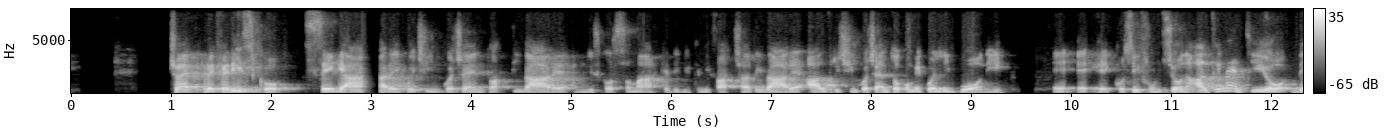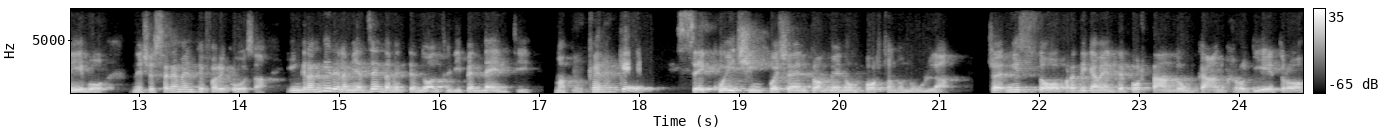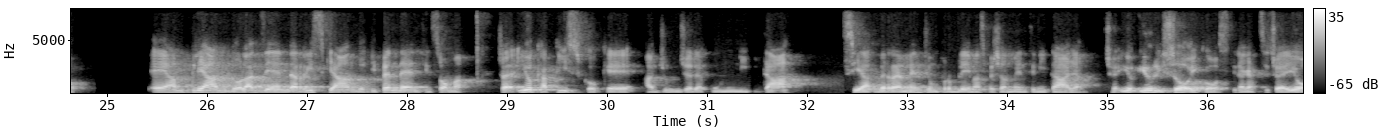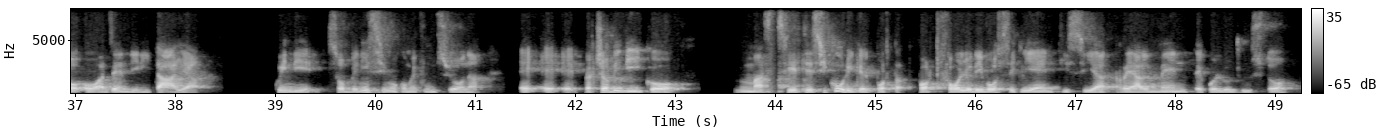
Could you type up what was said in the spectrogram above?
Cioè preferisco segare quei 500, attivare un discorso marketing che mi faccia arrivare altri 500 come quelli buoni e, e, e, così funziona. Altrimenti io devo necessariamente fare cosa? Ingrandire la mia azienda mettendo altri dipendenti, ma okay. perché se quei 500 a me non portano nulla? Cioè mi sto praticamente portando un cancro dietro e ampliando l'azienda, rischiando dipendenti, insomma, cioè io capisco che aggiungere un'unità sia veramente un problema, specialmente in Italia. Cioè io, io li so i costi, ragazzi, cioè io ho aziende in Italia, quindi so benissimo come funziona e, e, e perciò vi dico, ma siete sicuri che il port- portfolio dei vostri clienti sia realmente quello giusto?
